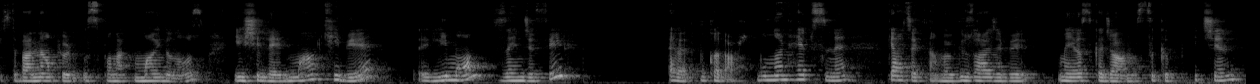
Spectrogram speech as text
İşte ben ne yapıyorum? Ispanak, maydanoz, yeşil elma, kivi, limon, zencefil. Evet bu kadar. Bunların hepsini gerçekten böyle güzelce bir meyve sıkacağını sıkıp için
